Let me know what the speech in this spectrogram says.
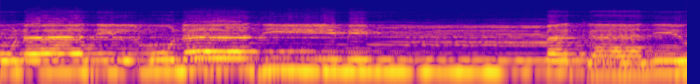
ينادي المنادي من مكان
